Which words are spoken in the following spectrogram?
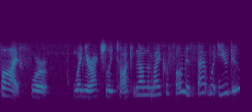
five for when you're actually talking on the microphone. Is that what you do?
